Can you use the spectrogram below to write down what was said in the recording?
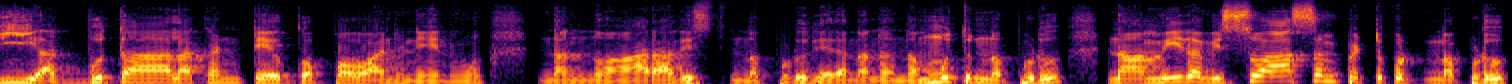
ఈ అద్భుతాల కంటే గొప్పవాణ్ణి నేను నన్ను ఆరాధిస్తున్నప్పుడు లేదా నన్ను నమ్ముతున్నప్పుడు నా మీద విశ్వాసం పెట్టుకుంటున్నప్పుడు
